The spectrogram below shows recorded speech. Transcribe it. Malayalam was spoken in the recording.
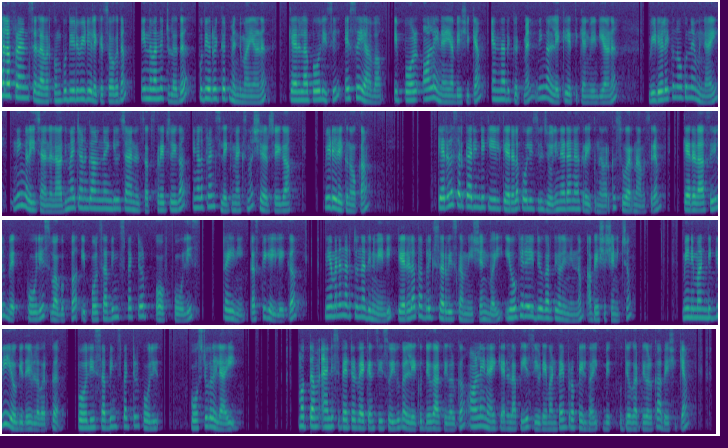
ഹലോ ഫ്രണ്ട്സ് എല്ലാവർക്കും പുതിയൊരു വീഡിയോയിലേക്ക് സ്വാഗതം. ഇന്ന് വന്നിട്ടുള്ളത് പുതിയ റിക്രൂട്ട്മെന്റുമായാണ് കേരള പോലീസിൽ എസ് ഐ ആവാം. ഇപ്പോൾ ഓൺലൈനായി അപേക്ഷിക്കാം എന്ന റിക്രൂട്ട്മെന്റ് നിങ്ങളിലേക്ക് എത്തിക്കാൻ വേണ്ടിയാണ്. വീഡിയോയിലേക്ക് നോക്കുന്നതിന് മുന്നായി നിങ്ങൾ ഈ ചാനൽ ആദ്യമായിട്ടാണ് കാണുന്നതെങ്കിൽ ചാനൽ സബ്സ്ക്രൈബ് ചെയ്യുക നിങ്ങളുടെ ഫ്രണ്ട്സിലേക്ക് മാക്സിമം ഷെയർ ചെയ്യുക. വീഡിയോയിലേക്ക് നോക്കാം. കേരള സർക്കാരിന്റെ കീഴിൽ കേരള പോലീസിൽ ജോലി നേടാൻ ആഗ്രഹിക്കുന്നവർക്ക് സുവർണ അവസരം. കേരള സിവിൽ പോലീസ് വകുപ്പ് ഇപ്പോൾ sub inspector of police trainee തസ്തികയിലേക്ക് നിയമനം നടത്തുന്നതിന് വേണ്ടി കേരള പബ്ലിക് സർവീസ് കമ്മീഷൻ വഴി യോഗ്യരായ ഉദ്യോഗാർത്ഥികളിൽ നിന്നും അപേക്ഷ ക്ഷണിച്ചു. മിനിമം ഡിഗ്രി യോഗ്യതയുള്ളവർക്ക് പോലീസ് സബ് ഇൻസ്പെക്ടർ പോലീസ് പോസ്റ്റുകളിലായി മൊത്തം ആന്റിസിപ്പേറ്റഡ് വേക്കൻസീസ് ഒഴിവുകളിലേക്ക് ഉദ്യോഗാർത്ഥികൾക്ക് ഓൺലൈനായി കേരള പി എസ് സിയുടെ വൺ ടൈം പ്രൊഫൈൽ വഴി ഉദ്യോഗാർത്ഥികൾക്ക് അപേക്ഷിക്കാം.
